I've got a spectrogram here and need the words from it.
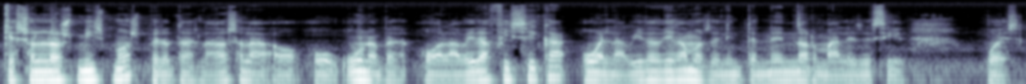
que son los mismos, pero trasladados a la, o, o una, o a la vida física o en la vida, digamos, del Internet normal. Es decir, pues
